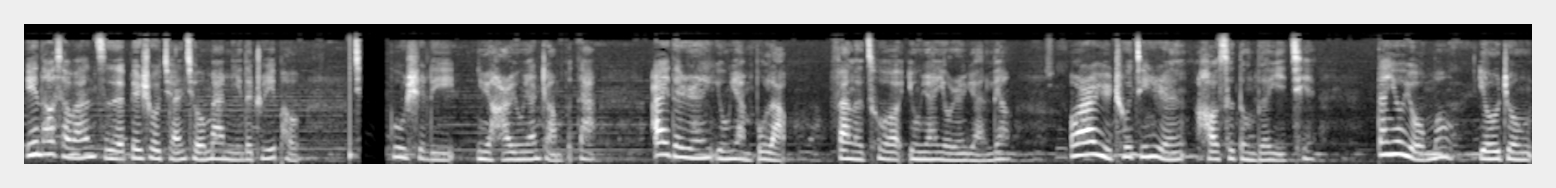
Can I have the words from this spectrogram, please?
樱桃小丸子备受全球漫迷的追捧。故事里，女孩永远长不大，爱的人永远不老，犯了错永远有人原谅。偶尔语出惊人，好似懂得一切，但又有梦，有种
